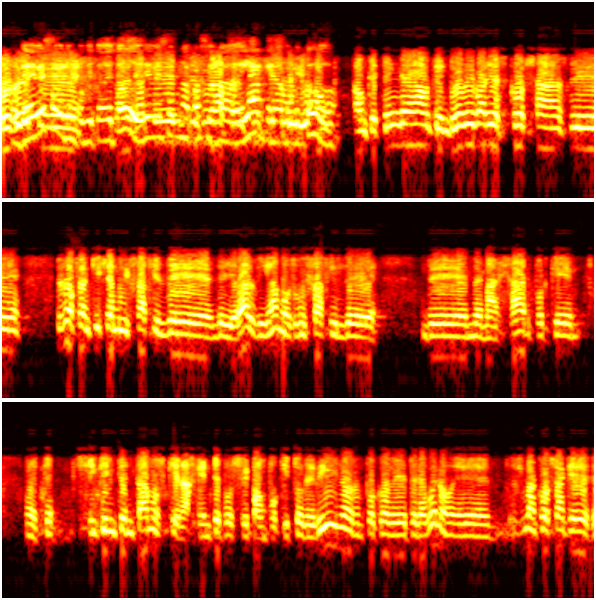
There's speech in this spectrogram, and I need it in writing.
Pues Porque debe ser un poquito de todo y debe ser un apasionado del arte, sobre todo. Aunque tenga, aunque englobe varias cosas de... Es una franquicia muy fácil de, llevar, digamos, muy fácil de, de, manejar, porque sí que intentamos que la gente pues sepa un poquito de vinos, un poco de... Pero bueno, eh, es una cosa que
